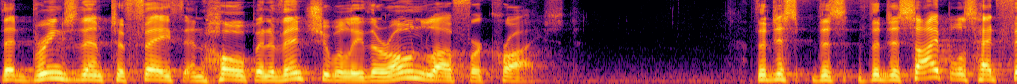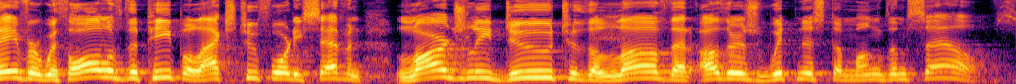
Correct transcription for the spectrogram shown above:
that brings them to faith and hope and eventually their own love for Christ. The, the, disciples had favor with all of the people, Acts 2.47, largely due to the love that others witnessed among themselves.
